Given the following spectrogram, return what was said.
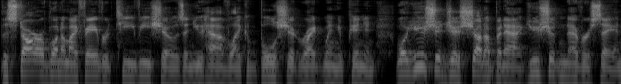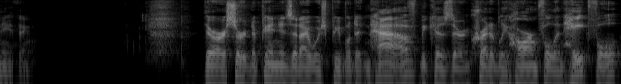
the star of one of my favorite TV shows and you have like a bullshit right wing opinion, well, you should just shut up and act. You shouldn't ever say anything. There are certain opinions that I wish people didn't have because they're incredibly harmful and hateful.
